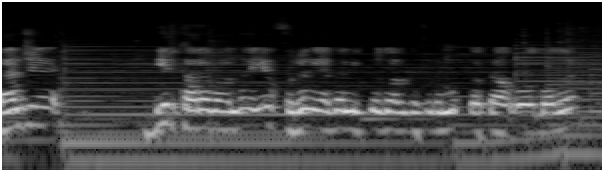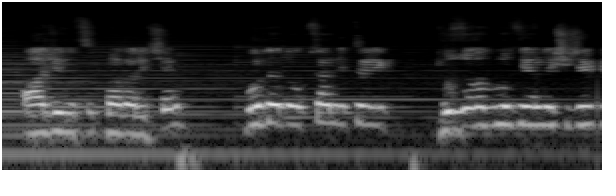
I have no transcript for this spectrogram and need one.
Bence bir karavanda ya fırın ya da mikrodalga fırın mutlaka olmalı acil ısıtmalar için. Burada 90 litrelik buzdolabımız yerleşecek.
